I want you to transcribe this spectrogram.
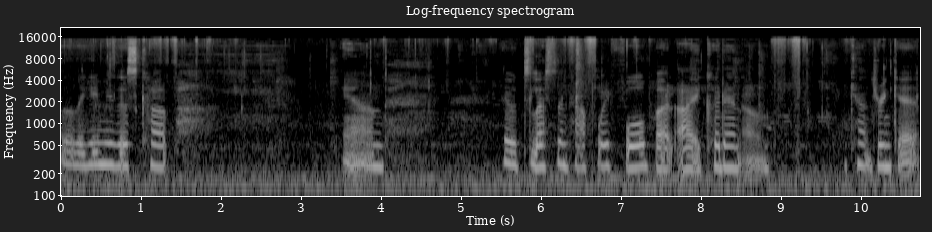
So they gave me this cup, and it's less than halfway full, but I couldn't. Um, I can't drink it.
